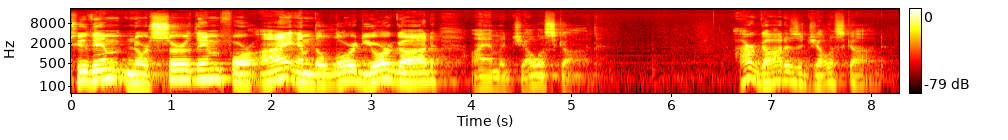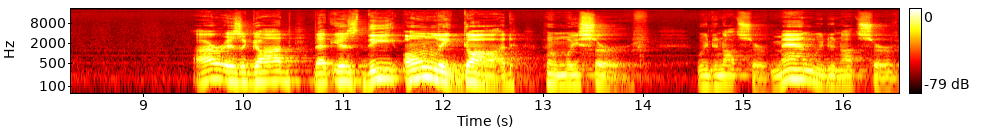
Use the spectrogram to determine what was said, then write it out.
to them, nor serve them, for I am the Lord your God. I am a jealous God. Our God is a jealous God. Our is a God that is the only God whom we serve. We do not serve man, we do not serve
